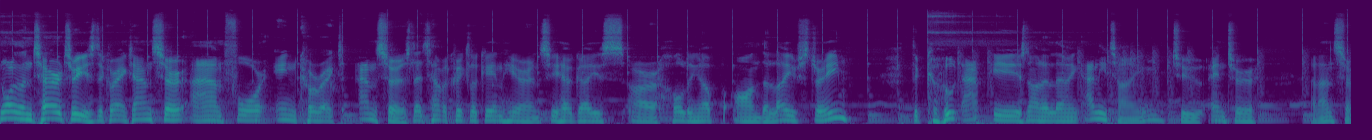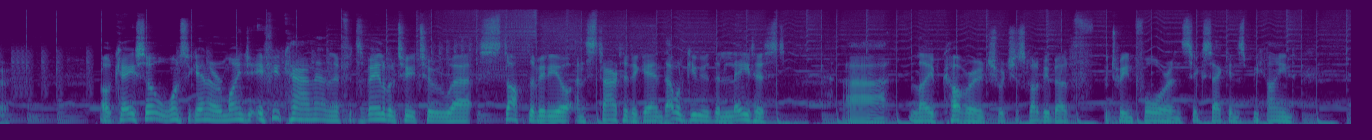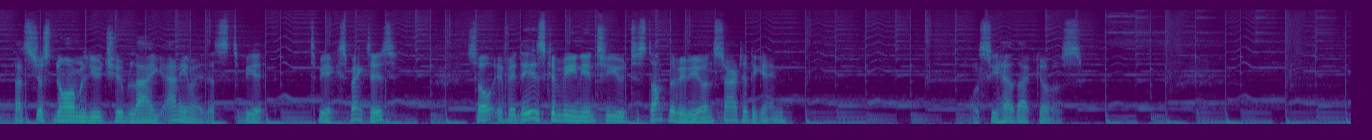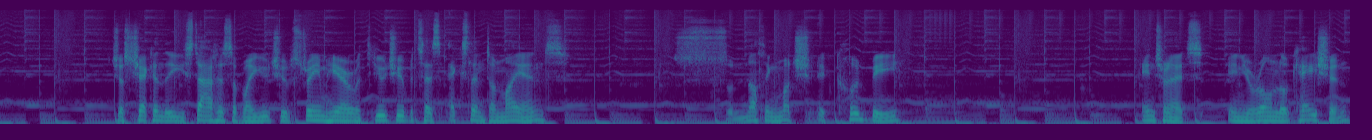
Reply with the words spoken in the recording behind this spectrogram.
Northern Territory is the correct answer, and four incorrect answers. Let's have a quick look in here and see how guys are holding up on the live stream. The Kahoot app is not allowing any time to enter an answer. Okay, so once again, I remind you if you can and if it's available to you to uh, stop the video and start it again, that will give you the latest uh, live coverage, which is going to be about between four and six seconds behind. That's just normal YouTube lag anyway. That's to be be expected. So if it is convenient to you to stop the video and start it again, we'll see how that goes. Just checking the status of my YouTube stream here with YouTube. It says excellent on my end. So nothing much. It could be internet in your own location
